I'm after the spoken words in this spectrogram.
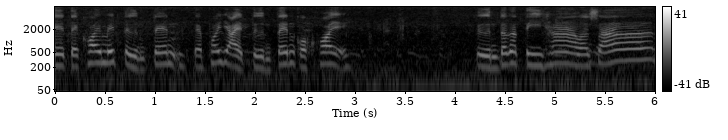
ย์แต่ค่อยไม่ตื่นเต้น แต่พ่อใหญ่ตื่นเต้นกว่าค่อย ตื่นตั้งแต่ตีห้าวะซาน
